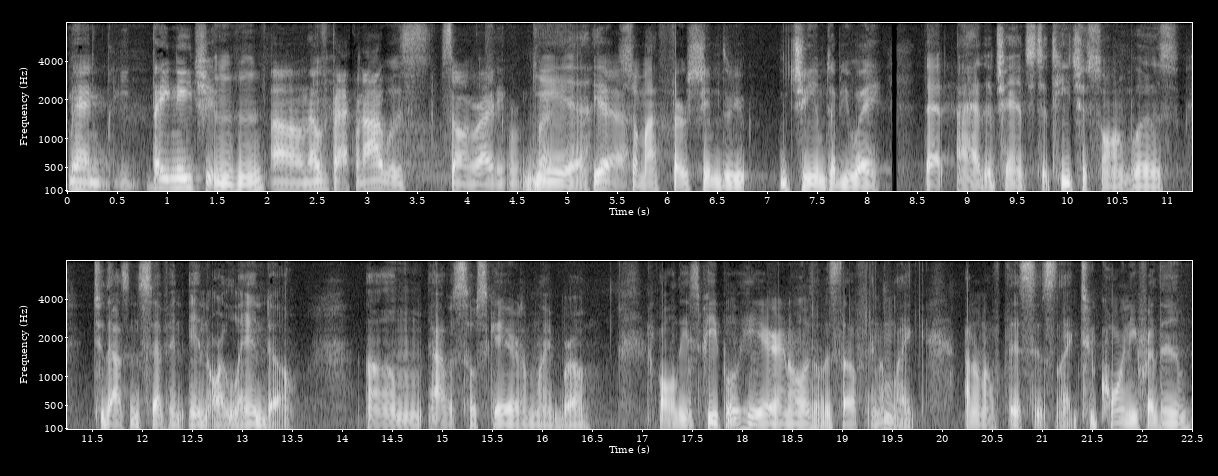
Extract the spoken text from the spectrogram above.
man, they need you. Mm-hmm. Um, that was back when I was songwriting. but- Yeah. yeah. So my first GMW, GMWA that I had the chance to teach a song was 2007 in Orlando. Um, I was so scared. I'm like, bro, all these people here and all this other stuff, and I'm like, I don't know if this is like too corny for them,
